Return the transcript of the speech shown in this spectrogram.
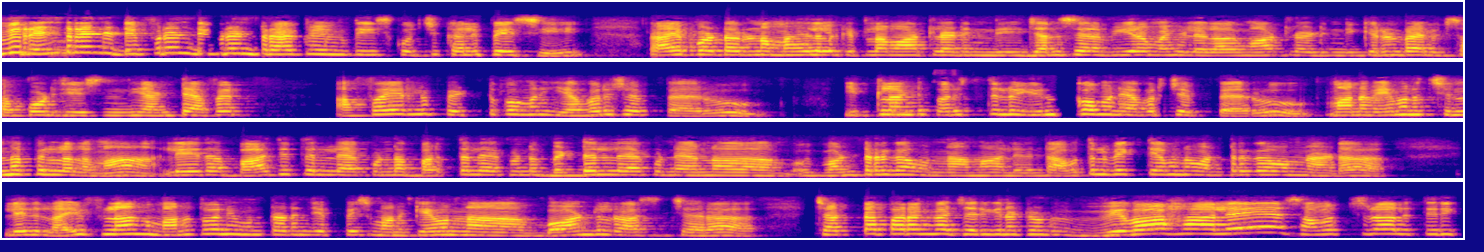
ఇవి రెండు రెండు డిఫరెంట్ డిఫరెంట్ ట్రాక్లను తీసుకొచ్చి కలిపేసి రాయపడ్డారున్న మహిళలకు ఇట్లా మాట్లాడింది జనసేన వీర మహిళ ఎలా మాట్లాడింది కిరణ్ రాయల్కి సపోర్ట్ చేసింది అంటే అఫైర్ అఫైర్లు పెట్టుకోమని ఎవరు చెప్పారు? ఇట్లాంటి పరిస్థితుల్లో ఇరుక్కోమని ఎవరు చెప్పారు? మనం ఏమైనా చిన్న పిల్లలమా? లేదా బాధ్యతలు లేకుండా భర్త లేకుండా బిడ్డలు లేకుండా ఏమన్నా ఒంటరిగా ఉన్నామా? లేదంటే అవతల వ్యక్తి ఏమైనా ఒంటరిగా ఉన్నాడా? లేదు లైఫ్ లాంగ్ మనతోనే ఉంటాడని చెప్పేసి మనకేమన్నా బాండ్లు రాసిచ్చారా? చట్టపరంగా జరిగినటువంటి వివాహాలే సంవత్సరాలు తిరిగి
